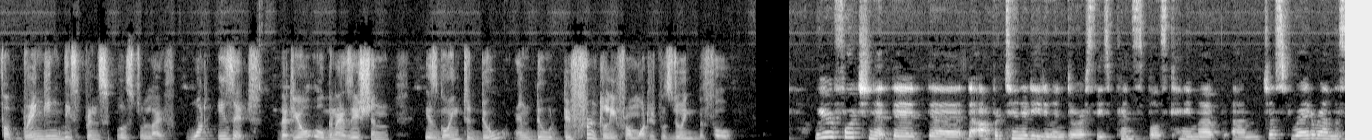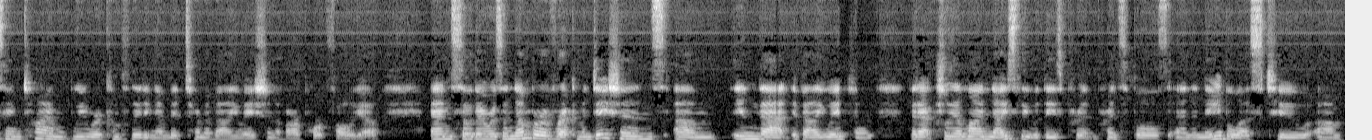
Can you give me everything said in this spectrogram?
for bringing these principles to life. What is it that your organization is going to do and do differently from what it was doing before? We were fortunate that the, the opportunity to endorse these principles came up um, just right around the same time we were completing a midterm evaluation of our portfolio. And so there was a number of recommendations um, in that evaluation that actually align nicely with these pr- principles and enable us to um,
